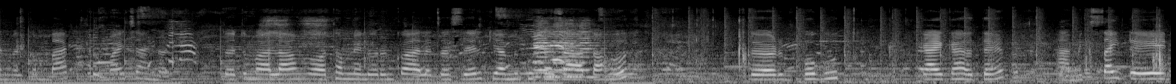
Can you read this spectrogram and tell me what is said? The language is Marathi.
And welcome back to my channel तर तुम्हाला थमनेलवरून कळालंच असेल की आम्ही कुठे जात आहोत. तर बघूत काय काय होतं आय एम एक्सायटेड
